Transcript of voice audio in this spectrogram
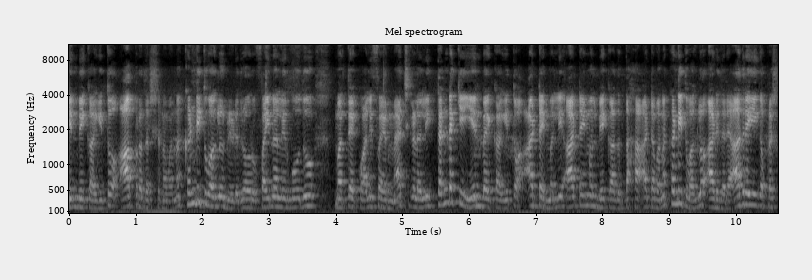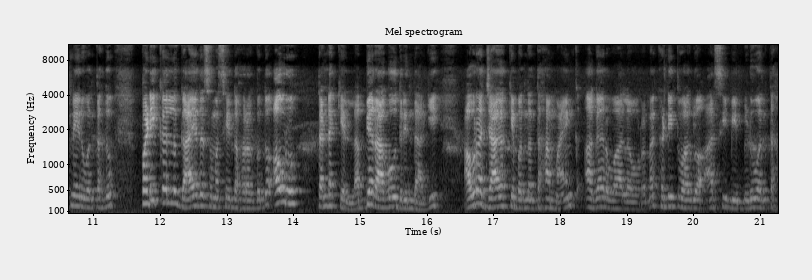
ಏನು ಬೇಕಾಗಿತ್ತೋ ಆ ಪ್ರದರ್ಶನವನ್ನು ಖಂಡಿತವಾಗ್ಲೂ ನೀಡಿದ್ರು. ಅವರು ಫೈನಲ್ ಇರ್ಬೋದು, ಮತ್ತೆ ಕ್ವಾಲಿಫೈಯರ್ ಮ್ಯಾಚ್ಗಳಲ್ಲಿ ತಂಡಕ್ಕೆ ಏನು ಬೇಕಾಗಿತ್ತೋ ಆ ಟೈಮಲ್ಲಿ ಆ ಟೈಮಲ್ಲಿ ಬೇಕಾದಂತಹ ಆಟವನ್ನು ಖಂಡಿತವಾಗ್ಲೂ ಆಡಿದ್ದಾರೆ. ಆದರೆ ಈಗ ಪ್ರಶ್ನೆ ಇರುವಂತಹದ್ದು, ಪಡಿಕಲ್ ಗಾಯದ ಸಮಸ್ಯೆಯಿಂದ ಹೊರಗೆ ಬಂದು ಅವರು ತಂಡಕ್ಕೆ ಲಭ್ಯರಾಗೋದ್ರಿಂದಾಗಿ ಅವರ ಜಾಗಕ್ಕೆ ಬಂದಂತಹ ಮಯಂಕ್ ಅಗರ್ವಾಲ್ ಅವರನ್ನು ಖಂಡಿತವಾಗ್ಲೂ ಆರ್ ಸಿ ಬಿ ಬಿಡುವಂತಹ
